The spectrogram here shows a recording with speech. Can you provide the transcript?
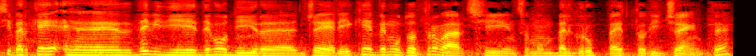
Sì, perché eh, devi devo dire, Jerry, che è venuto a trovarci insomma, un bel gruppetto di gente.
